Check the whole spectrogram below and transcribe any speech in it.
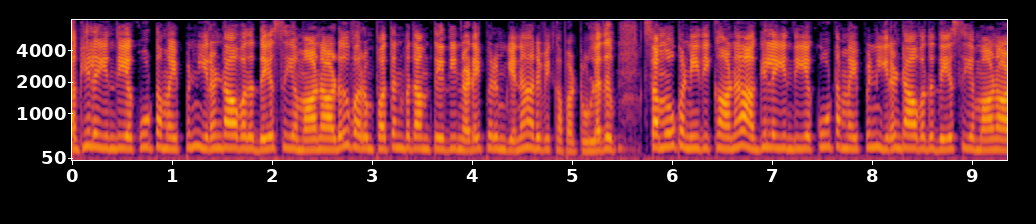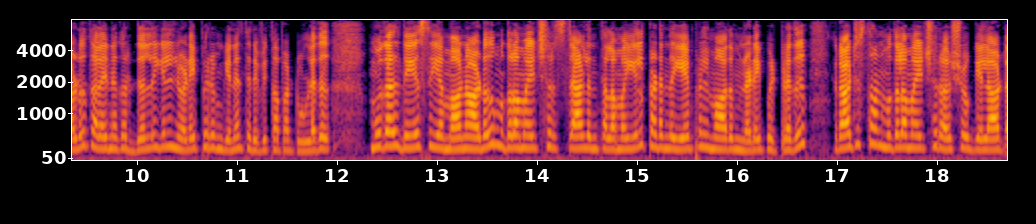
அகில இந்திய கூட்டமைப்பின் இரண்டாவது தேசிய மாநாடு வரும் பத்தொன்பதாம் தேதி நடைபெறும் என அறிவிக்கப்பட்டுள்ளது. சமூக நீதிக்கான அகில இந்திய கூட்டமைப்பின் இரண்டாவது தேசிய மாநாடு தலைநகர் டெல்லியில் நடைபெறும் என தெரிவிக்கப்பட்டுள்ளது. முதல் தேசிய மாநாடு முதலமைச்சர் ஸ்டாலின் தலைமையில் கடந்த ஏப்ரல் மாதம் நடைபெற்றது. ராஜஸ்தான் முதலமைச்சர் அசோக் கெலாட்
